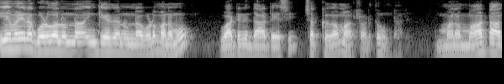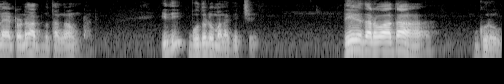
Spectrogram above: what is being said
ఏమైనా గొడవలు ఉన్నా ఇంకేదైనా ఉన్నా కూడా మనము వాటిని దాటేసి చక్కగా మాట్లాడుతూ ఉండాలి. మన మాట అనేటువంటిది అద్భుతంగా ఉండాలి. ఇది బుధుడు మనకిచ్చింది. దీని తర్వాత గురువు.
